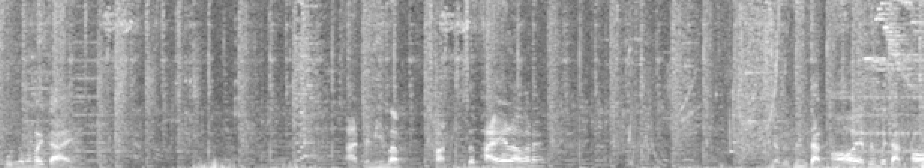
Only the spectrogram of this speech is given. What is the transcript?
คูณก็ไม่ค่อยจ่าย อาจจะมีแบบช็อตเซอร์ไพรส์ให้เราก็ได้ อย่าไปเพิ่งตัดพออย่าเพิ่งไปตัดพอ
